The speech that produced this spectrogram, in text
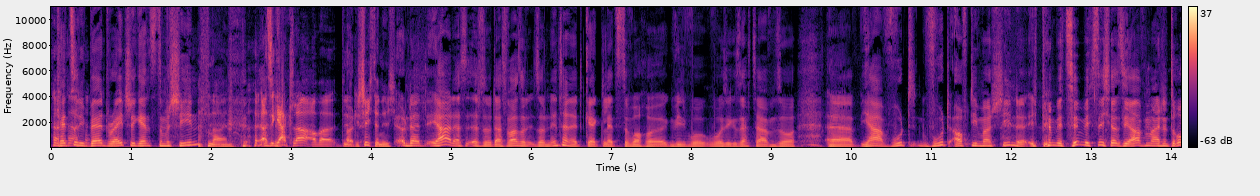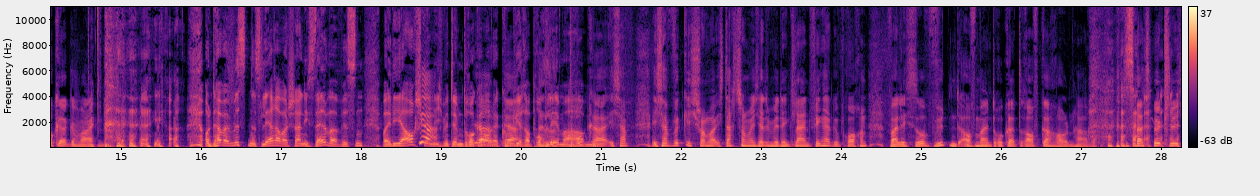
kennst du die Band Rage Against the Machine? Nein. Also ja klar, aber die Geschichte nicht. Und ja, das, also, das war so, so ein Internet-Gag letzte Woche irgendwie, wo, wo sie gesagt haben, so, äh, ja, Wut, Wut auf die Maschine. Ich bin mir ziemlich sicher, sie haben einen Drucker gemeint. ja. Und dabei müssten es Lehrer wahrscheinlich selber wissen, weil die ja auch ständig mit dem Drucker Ja, oder Kopierer ja. Probleme also, haben. Drucker, ich habe ich hab wirklich schon mal, ich dachte schon mal, ich hätte mir den kleinen Finger gebrochen, weil ich so wütend auf meinen Drucker draufgehauen habe. Das hat wirklich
